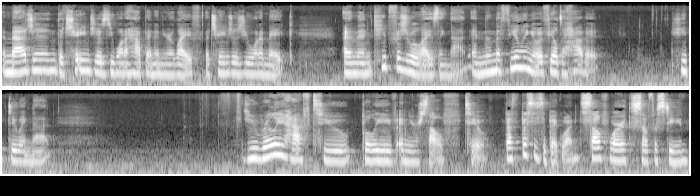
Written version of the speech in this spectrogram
Imagine the changes you want to happen in your life, the changes you want to make and then keep visualizing that. And then the feeling it would feel to have it. Keep doing that. You really have to believe in yourself too. That this is a big one. Self-worth, self-esteem.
